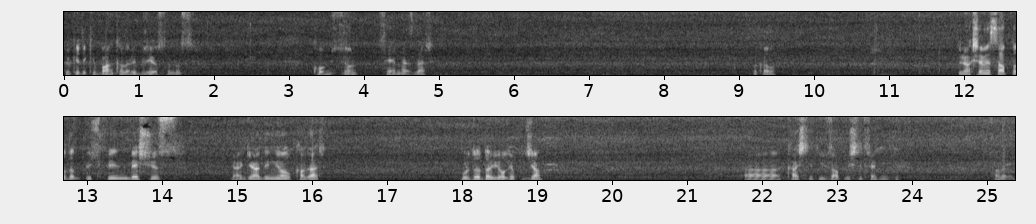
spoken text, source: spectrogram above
Türkiye'deki bankaları biliyorsunuz. Komisyon sevmezler. Bakalım. Dün akşam hesapladım. 3500 yani geldiğim yol kadar. Burada da yol yapacağım. Ee, kaç litre? 160 litre miydi? Sanırım.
